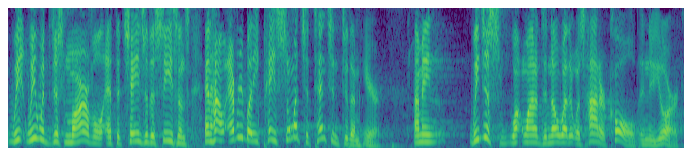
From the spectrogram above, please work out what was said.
we, we would just marvel at the change of the seasons and how everybody pays so much attention to them here. I mean, we just w- wanted to know whether it was hot or cold in New York.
